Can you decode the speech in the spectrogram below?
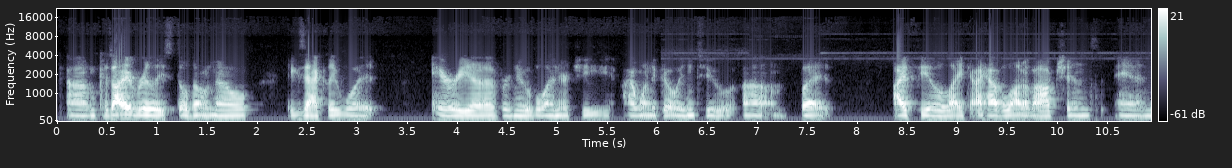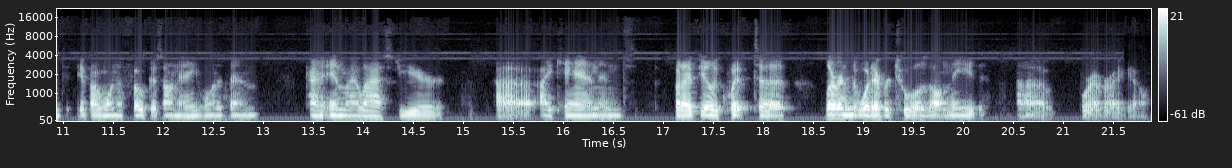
because um, I really still don't know exactly what area of renewable energy I want to go into. Um, but I feel like I have a lot of options, and if I want to focus on any one of them, kind of in my last year, uh, I can. And but I feel equipped to learn whatever tools I'll need uh, wherever I go.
